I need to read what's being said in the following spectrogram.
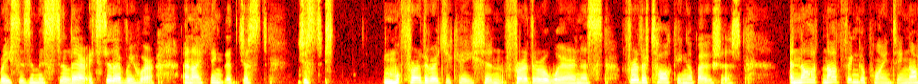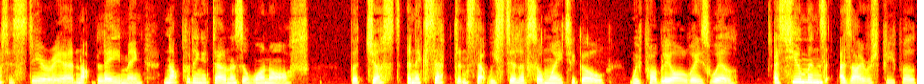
Racism is still there. It's still everywhere. And I think that just just further education further awareness further talking about it and not not finger pointing not hysteria not blaming not putting it down as a one off but just an acceptance that we still have some way to go. We probably always will. As humans as irish people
